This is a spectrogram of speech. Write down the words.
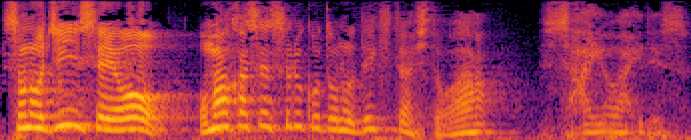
その人生をお任せすることのできた人は幸いです。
